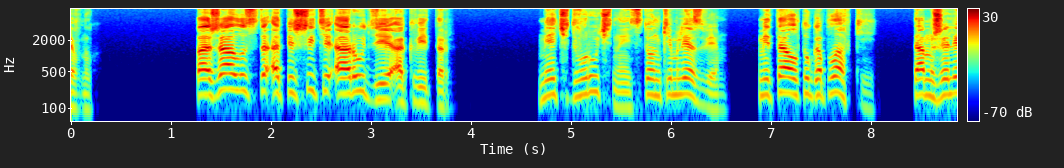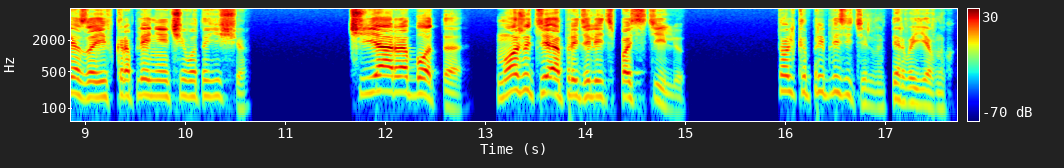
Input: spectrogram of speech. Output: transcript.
евнух. Пожалуйста, опишите орудие, Аквитер. Меч двуручный, с тонким лезвием. Металл тугоплавкий. Там железо и вкрапление чего-то еще. Чья работа? Можете определить по стилю? Только приблизительно, первый евнух.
